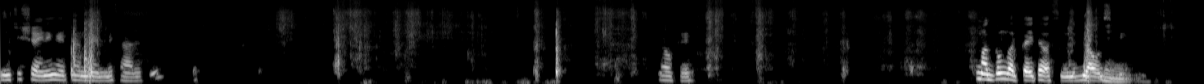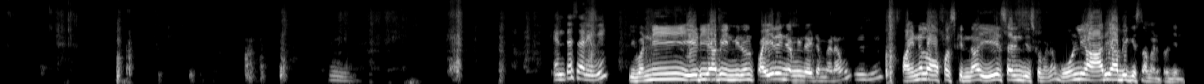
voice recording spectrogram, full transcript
మంచి షైనింగ్ అయితే ఉన్నాయండి సారీస్ ఓకే మగ్గం వర్క్ అయితే వస్తుంది బ్లౌజ్ ఉమ్. ఎంత సార్ ఇవి? ఇవన్నీ ఏడు యాభై ఎనిమిది వందలు పై రేంజ్ అమ్మింది ఐటమ్ మేడం ఫైనల్ ఆఫర్స్ కింద ఏ సైజ్ తీసుకో మేడం ఓన్లీ ఆరు యాభైకి ఇస్తాం madam present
